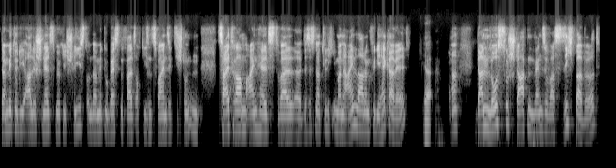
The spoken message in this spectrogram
damit du die alle schnellstmöglich schließt und damit du bestenfalls auch diesen 72 Stunden Zeitrahmen einhältst, weil äh, das ist natürlich immer eine Einladung für die Hackerwelt. Ja. ja. Dann loszustarten, wenn sowas sichtbar wird.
